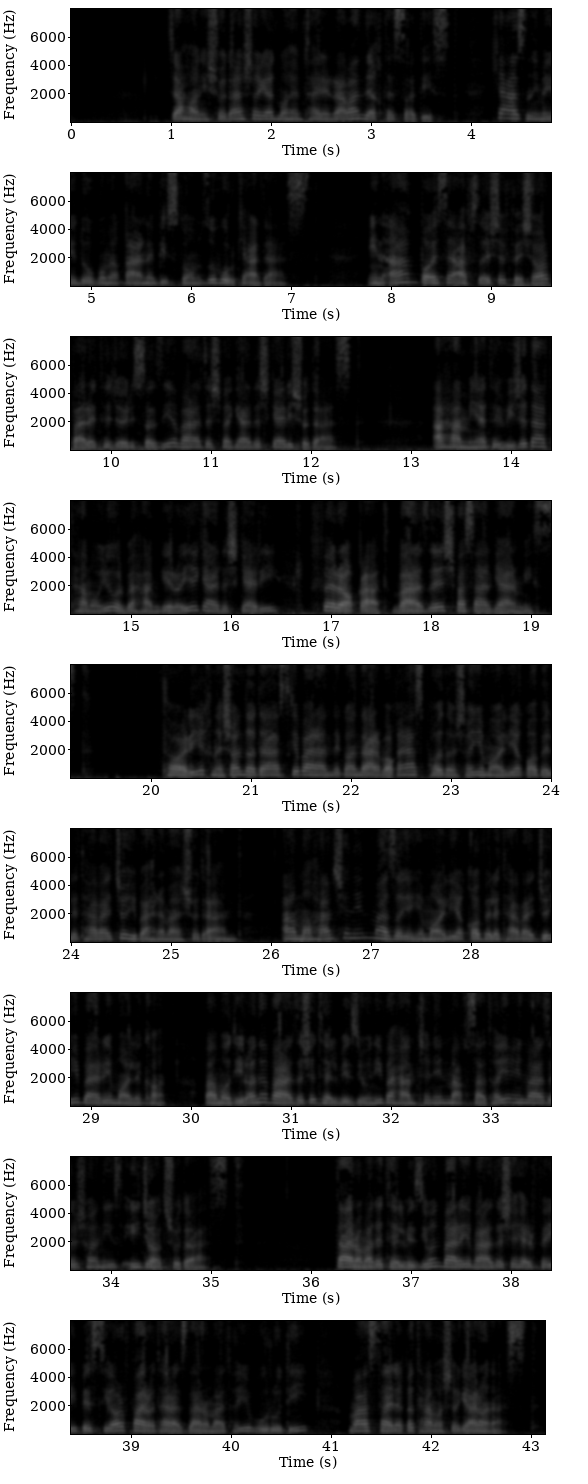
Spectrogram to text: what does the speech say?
جهانی شدن شاید مهمترین روند اقتصادی است که از نیمه دوم قرن بیستم ظهور کرده است. این امر باعث افزایش فشار برای تجاری سازی ورزش و گردشگری شده است. اهمیت ویژه در تمایل به همگرایی گردشگری، فراغت، ورزش و سرگرمی است. تاریخ نشان داده است که برندگان در واقع از پاداشهای مالی قابل توجهی بهره شده اند. اما همچنین مزایای مالی قابل توجهی برای مالکان و مدیران ورزش تلویزیونی و همچنین مقصدهای این ورزش ها نیز ایجاد شده است. درآمد تلویزیون برای ورزش حرفه‌ای بسیار فراتر از درآمدهای ورودی و از طریق تماشاگران است.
